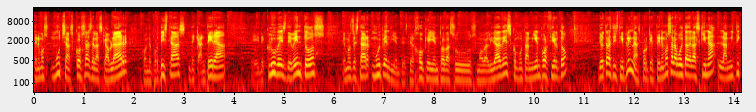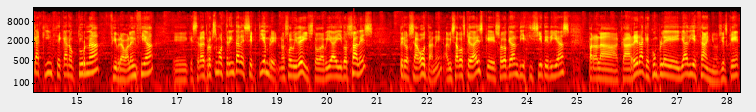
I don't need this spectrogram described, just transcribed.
tenemos muchas cosas de las que hablar con deportistas, de cantera, eh, de clubes, de eventos. Hemos de estar muy pendientes del hockey en todas sus modalidades, como también, por cierto, de otras disciplinas, porque tenemos a la vuelta de la esquina la mítica 15K nocturna Fibra Valencia, eh, que será el próximo 30 de septiembre. No os olvidéis, todavía hay dorsales, pero se agotan, ¿eh? Avisados quedáis que solo quedan 17 días para la carrera que cumple ya 10 años. Y es que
